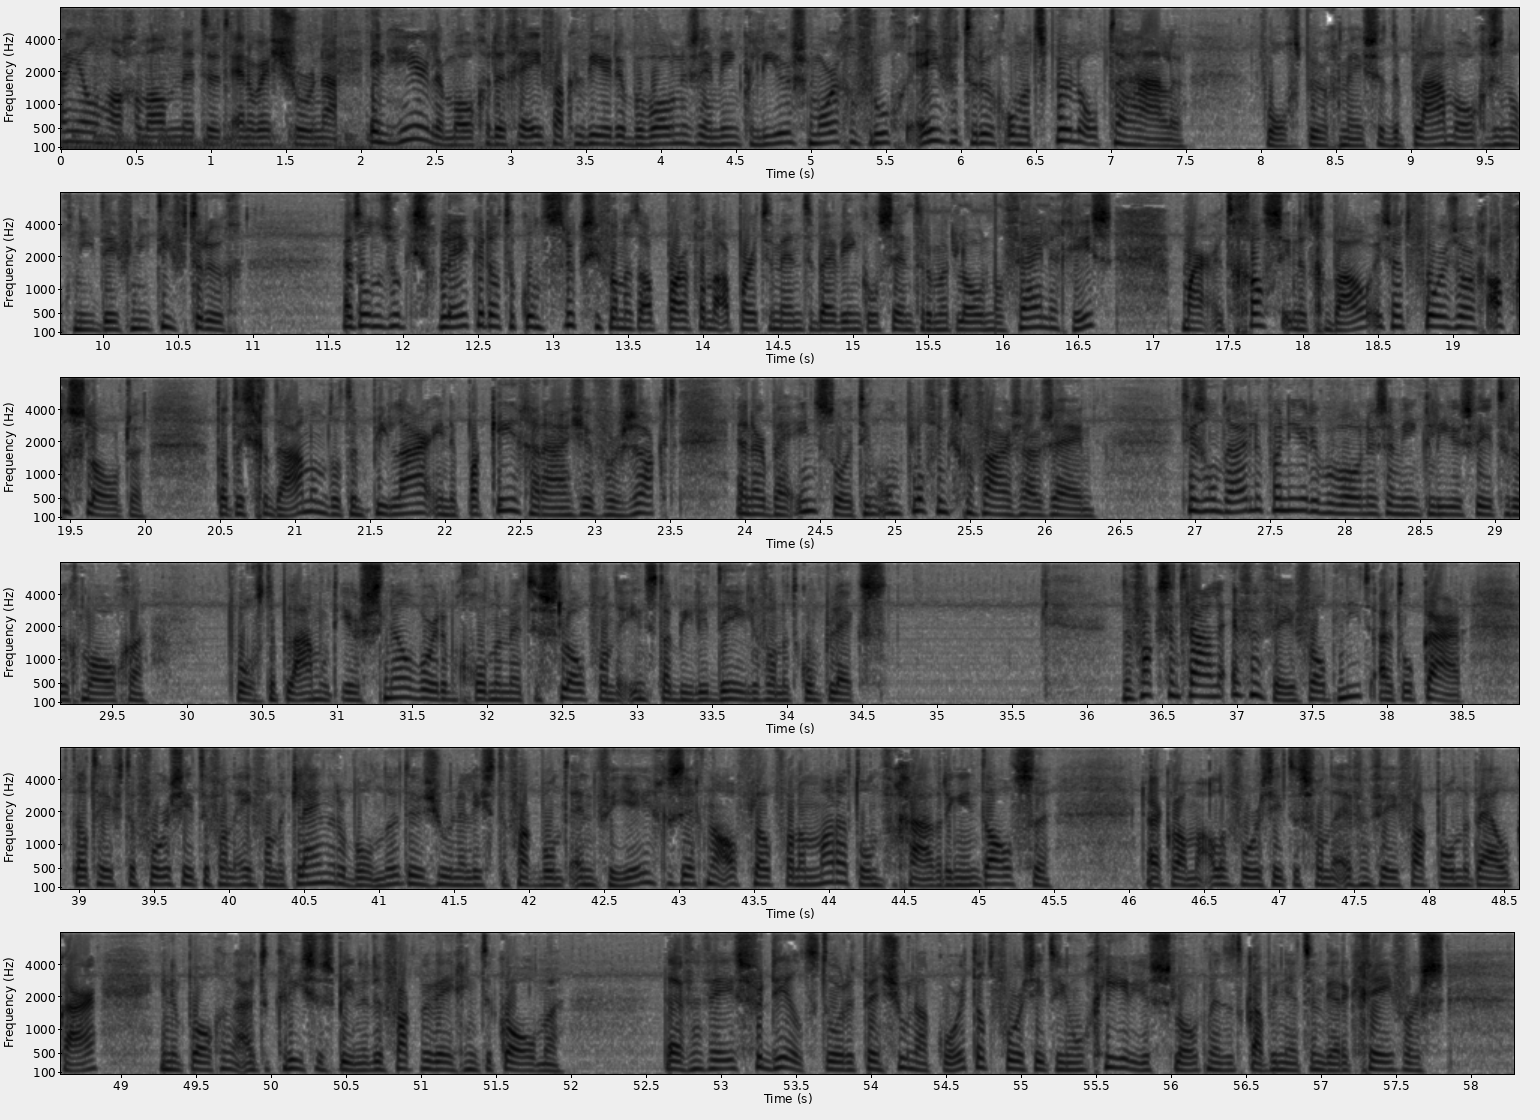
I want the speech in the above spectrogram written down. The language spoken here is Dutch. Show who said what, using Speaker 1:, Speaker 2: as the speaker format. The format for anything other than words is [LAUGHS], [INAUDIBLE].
Speaker 1: Mariel Hageman met het NOS Journaal. In Heerlen mogen de geëvacueerde bewoners en winkeliers morgen vroeg even terug om het spullen op te halen. Volgens burgemeester De Pla mogen ze nog niet definitief terug. Het onderzoek is gebleken dat de constructie van, het van de appartementen bij winkelcentrum Het Loon wel veilig is, maar het gas in het gebouw is uit voorzorg afgesloten. Dat is gedaan omdat een pilaar in de parkeergarage verzakt en er bij instorting ontploffingsgevaar zou zijn. Het is onduidelijk wanneer de bewoners en winkeliers weer terug mogen. Volgens de plan moet eerst snel worden begonnen met de sloop van de instabiele delen van het complex. De vakcentrale FNV valt niet uit elkaar. Dat heeft de voorzitter van een van de kleinere bonden, de journalistenvakbond NVJ, gezegd na afloop van een marathonvergadering in Dalfsen. Daar kwamen alle voorzitters van de FNV-vakbonden bij elkaar in een poging uit de crisis binnen de vakbeweging te komen. De FNV is verdeeld door het pensioenakkoord dat voorzitter Jongerius sloot met het kabinet en werkgevers.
